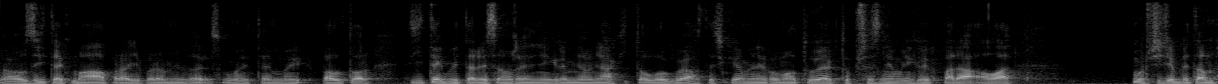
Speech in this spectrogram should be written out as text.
No, Zítek má pravděpodobně, tady jsem tady můj Peltor, Zítek by tady samozřejmě někde měl nějaký to logo, já teď mi nepamatuju, jak to přesně u nich vypadá, ale určitě by tam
